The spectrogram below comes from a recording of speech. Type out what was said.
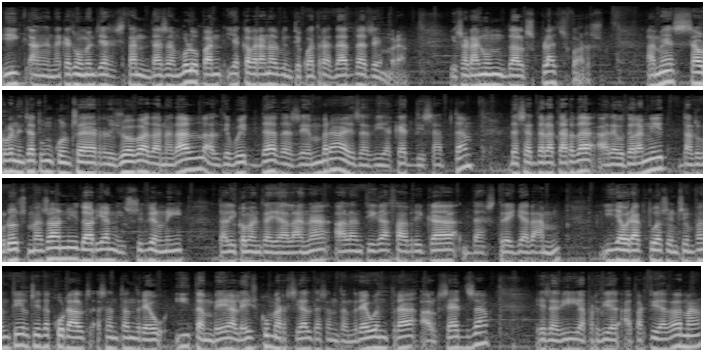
i en aquests moments ja s'estan desenvolupant i acabaran el 24 de desembre i seran un dels plats forts. A més, s'ha organitzat un concert jove de Nadal el 18 de desembre, és a dir, aquest dissabte, de 7 de la tarda a 10 de la nit, dels grups Masoni, Dorian i Sidoní, tal com ens deia l'Anna, a l'antiga fàbrica d'Estrella d'Am i hi haurà actuacions infantils i de corals a Sant Andreu i també a l'eix comercial de Sant Andreu entre el 16, és a dir, a partir, a partir de demà,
